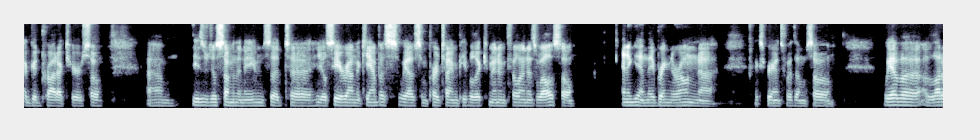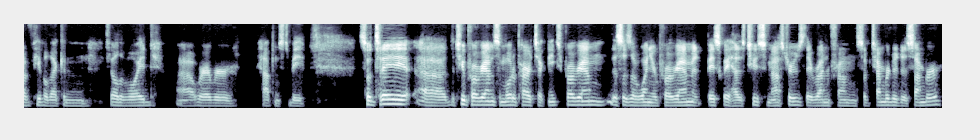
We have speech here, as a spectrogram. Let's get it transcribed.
a good product here. So um, these are just some of the names that uh, you'll see around the campus. We have some part-time people that come in and fill in as well. So, and again, they bring their own uh, experience with them. So we have a, a, lot of people that can fill the void uh, wherever happens to be. So today, uh, the two programs, the Motor Power Techniques program, this is a one-year program. It basically has two semesters. They run from September to December,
